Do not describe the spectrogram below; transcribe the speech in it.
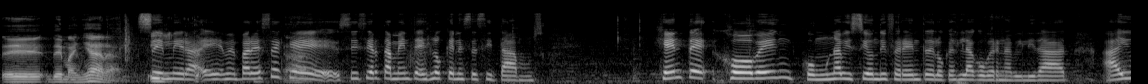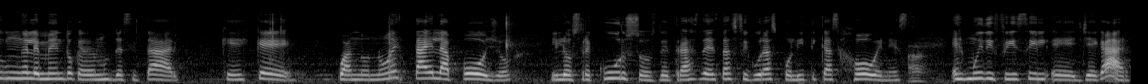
eh, de mañana. Sí, mira, eh, me parece que sí, ciertamente es lo que necesitamos. Gente joven con una visión diferente de lo que es la gobernabilidad. Hay un elemento que debemos de citar, que es que cuando no está el apoyo y los recursos detrás de estas figuras políticas jóvenes, ah. es muy difícil eh, llegar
